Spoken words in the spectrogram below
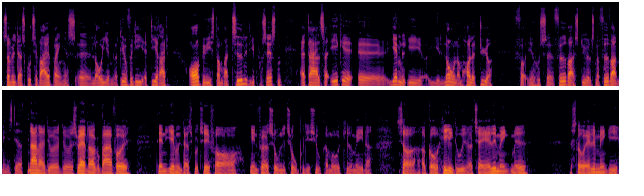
så vil der skulle tilvejebringes øh, lovhjemler. Det er jo fordi, at de er ret overbevist om ret tidligt i processen, at der er altså ikke øh, hjemmel i, i loven om hold af dyr for, ja, hos øh, Fødevarestyrelsen og Fødevareministeriet. Nej, nej, det var, det var svært nok at bare få den hjemmel, der skulle til for at indføre zone 2 på de 7,8 km. Så at gå helt ud og tage alle mink med, at slå alle mink i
